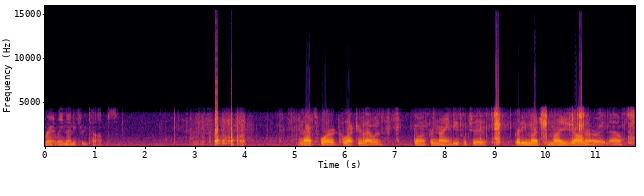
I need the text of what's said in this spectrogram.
Brantley 93 Topps. And that's for a collector that was going for 90s, which is pretty much my genre right now.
